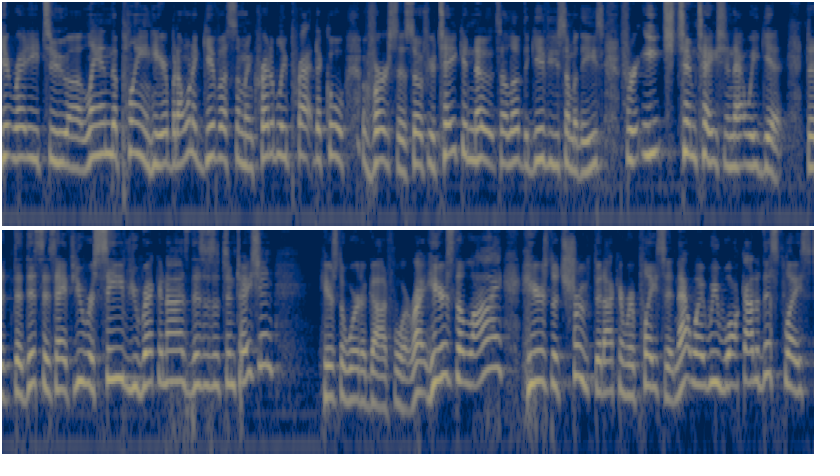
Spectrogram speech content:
get ready to uh, land the plane here, but I want to give us some incredibly practical verses. So if you're taking notes, I love to give you some of these for each temptation that we get. That, that this is, hey, if you receive you recognize this is a temptation, Here's the word of God for it, right? Here's the lie. Here's the truth that I can replace it. And that way we walk out of this place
